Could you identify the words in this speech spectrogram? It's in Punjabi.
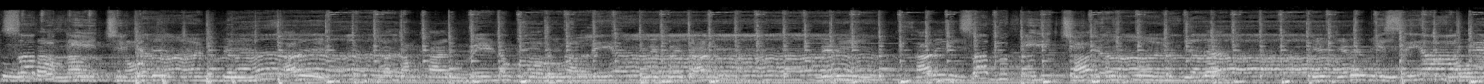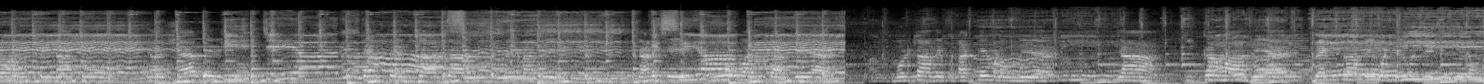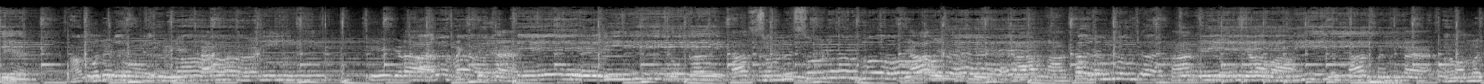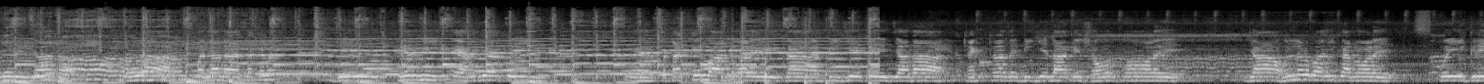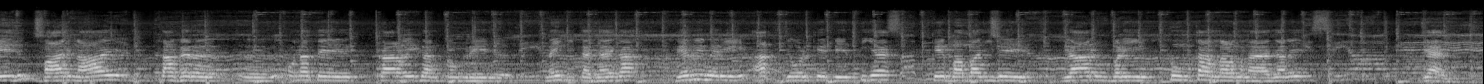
ਸਭ ਤੇ ਜਾਣਦਾ। ਸਾਰੇ ਜਿਹੜਾ ਕੰਮ ਕਾਰ ਨੂੰ ਵੇਣ ਬੋਲਿਆ। ਨੇਪਰੇ ਚਾੜਨ ਮੇਰੀ ਸਾਰੀ ਸਭ ਕੀ ਸਾਧ ਸੰਗਤ ਨੂੰ ਅਪੀਲ ਹੈ ਕਿ ਜਿਹੜੇ ਵੀ ਕਿਸ ਨੌਜਵਾਨ ਪਿੰਡਾਂ ਤੋਂ ਜਾਂ ਸ਼ਹਿਰ ਦੇ ਵਿੱਚੋਂ ਜਿਆਰ ਤਿੰਨ ਤਿੰਨ ਚਾਰ ਚਾਰ ਟ੍ਰੇਨਾਂ ਤੇ ਚੜ ਕੇ ਗੋਲਬਾਰੀ ਕਰਦੇ ਆ। ਬੁਲਟਾਂ ਦੇ ਪਟਾਕੇ ਬਣਾਉਂਦੇ ਆ ਜਾਂ ਚੀਕਾਂ ਮਾਰਦੇ ਆ ਟਰੈਕਟਰਾਂ ਦੇ ਵੱਡੇ ਵੱਡੇ ਡੀਜੇ ਲਾਉਂਦੇ ਆ ਉਹਦੇ ਤੋਂ ਗਰੀਬ ਕਰਨ ਇਹ ਜਿਹੜਾ ਪ੍ਰੈਕਟਿਸ ਹੈ, ਇਹ ਲੋਕਾਂ ਨੂੰ ਸਾਧ ਸੁਣ ਸੁਣ ਵਿਆਹ ਵੇਖਣ ਖਰਾਬ ਨਾ ਕਰਨ ਤਾਂ ਕਿ ਲੋਕ ਜਿਹੜਾ ਵਾ ਸਾਧ ਸੰਗਤ ਹੈ, ਉਹ ਬਾਬਾ ਜੀ ਦੇ ਵਿਆਹ ਦਾ ਪੂਰਾ ਮਜ਼ਾ ਲੈ ਸਕਣ। ਜੇ ਫਿਰ ਵੀ ਇਹੋ ਜਿਹਾ ਕੋਈ ਪਟਾਕੇ ਮਾਰਨ ਵਾਲੇ ਜਾਂ ਡੀਜੇ ਤੇ ਜ਼ਿਆਦਾ ਟਰੈਕਟਰਾਂ ਦੇ ਡੀਜੇ ਲਾ ਕੇ ਸ਼ੋਰ ਪਾਉਣ ਵਾਲੇ ਜਾਂ ਹੁੱਲੜਬਾਜ਼ੀ ਕਰਨ ਵਾਲੇ ਕੋਈ ਗਰੇਜ ਬਾਜ਼ ਨਾ ਆਏ, ਤਾਂ ਫਿਰ ਉਹਨਾਂ ਤੇ ਕਾਰਵਾਈ ਕਰਨ ਤੋਂ ਗਰੇਜ ਨਹੀਂ ਕੀਤਾ ਜਾਏਗਾ। ਫਿਰ ਵੀ ਮੇਰੀ ਹੱਥ ਜੋੜ ਕੇ ਬੇਨਤੀ ਹੈ ਕਿ ਬਾਬਾ ਜੀ ਦੇ ਵਿਆਹ ਨੂੰ ਬੜੀ ਧੂਮਧਾਮ ਨਾਲ ਮਨਾਇਆ ਜਾਵੇ। ਜੈ ਹਿੰਦ।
